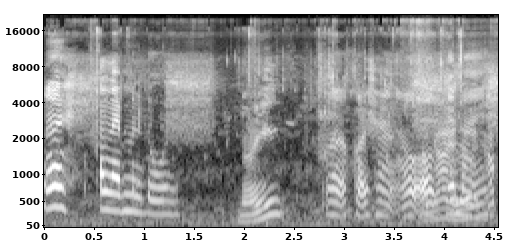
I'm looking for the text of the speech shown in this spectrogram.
เฮ้ยอะไรมันโดนไหน เออขอฉันเอาออกได้ไหม ครับ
